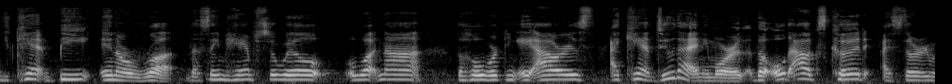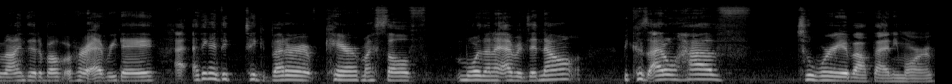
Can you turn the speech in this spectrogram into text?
you can't be in a rut. The same hamster wheel, whatnot, the whole working eight hours. I can't do that anymore. The old Alex could. I still reminded about her every day. I think I did take better care of myself more than I ever did now because I don't have to worry about that anymore.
